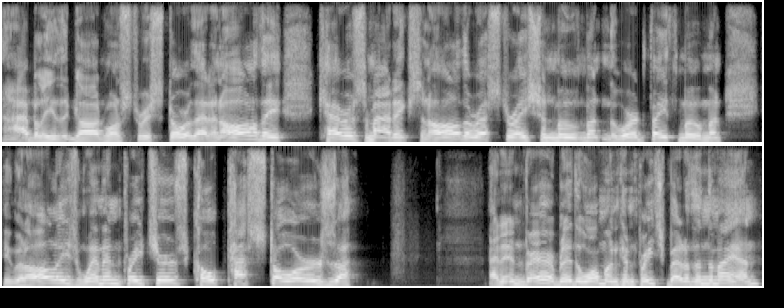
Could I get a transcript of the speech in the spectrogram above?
I believe that God wants to restore that, and all of the charismatics and all of the restoration movement and the word faith movement, you've got all these women preachers, co pastors and invariably, the woman can preach better than the man.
